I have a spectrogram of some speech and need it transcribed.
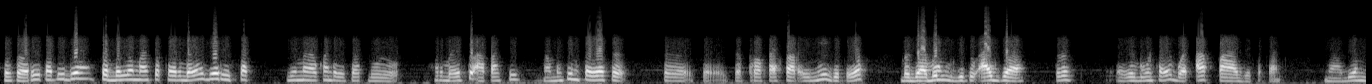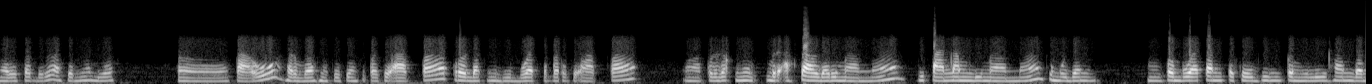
So, sorry tapi dia sebelum masuk ke Herbalife dia riset dia melakukan riset dulu. Herbalife itu apa sih? Nah mungkin saya se, se, se, se profesor ini gitu ya bergabung begitu aja. Terus ilmu saya buat apa gitu kan nah dia ngeriset dulu akhirnya dia eh, tahu Herbalife Nutrition seperti apa produknya dibuat seperti apa nah, produknya berasal dari mana ditanam di mana kemudian hmm, pembuatan packaging pemilihan dan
